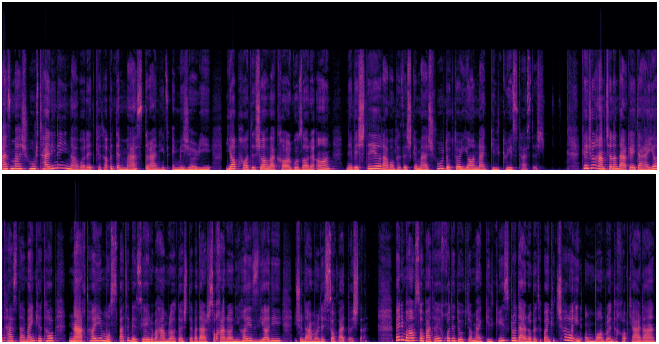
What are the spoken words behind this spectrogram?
از مشهورترین این موارد کتاب The Master and His Imagery یا پادشاه و کارگزار آن نوشته روانپزشک مشهور دکتر یان مکگیل کریست هستش. که ایشون همچنان در قید حیات هستن و این کتاب های مثبت بسیاری رو به همراه داشته و در سخنرانی های زیادی ایشون در موردش صحبت داشتن بریم با هم صحبت های خود دکتر مکگیل کریست رو در رابطه با اینکه چرا این عنوان رو انتخاب کردن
